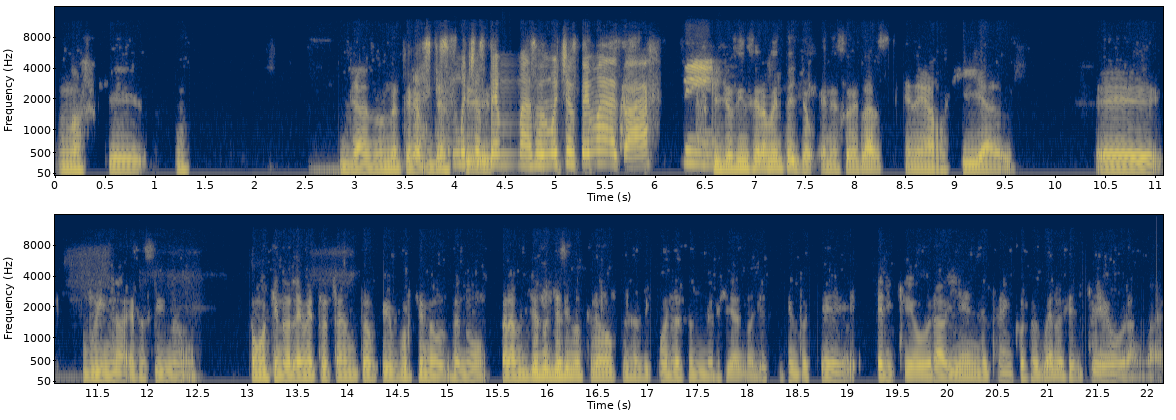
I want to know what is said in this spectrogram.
No es que ya nos meteríamos, Es que es son muchos que, temas, son muchos temas. ah. Sí, que yo sinceramente, yo en eso de las energías, eh, uy, no, eso sí, no, como que no le meto tanto pie porque no, o sea, no, para mí, yo, yo sí no creo pues así como en las energías, ¿no? Yo siento que el que obra bien le traen cosas buenas y el que obra mal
